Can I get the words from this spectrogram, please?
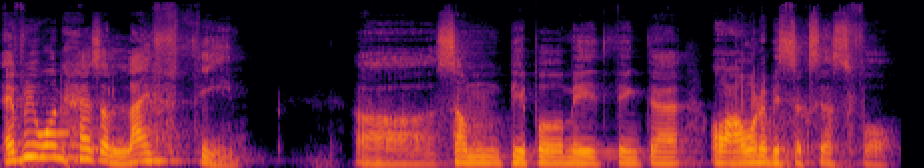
Everyone has a life theme. Uh, some people may think that, oh, I want to be successful,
